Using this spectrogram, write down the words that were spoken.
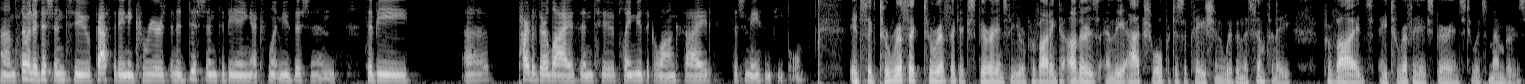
Um, so, in addition to fascinating careers, in addition to being excellent musicians, to be uh, part of their lives and to play music alongside such amazing people. It's a terrific, terrific experience that you're providing to others, and the actual participation within the symphony provides a terrific experience to its members.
